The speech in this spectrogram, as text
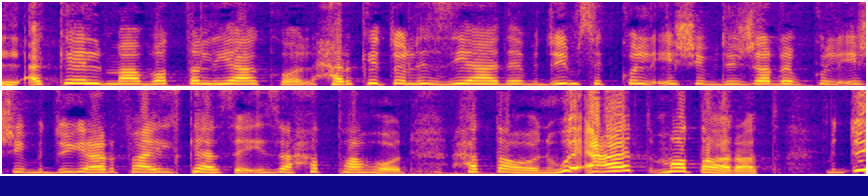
الأكل ما بطل ياكل حركته الزيادة بده يمسك كل إشي بده يجرب كل إشي بده يعرف هاي الكاسة إذا حطها هون حطها هون وقعت ما طارت بده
